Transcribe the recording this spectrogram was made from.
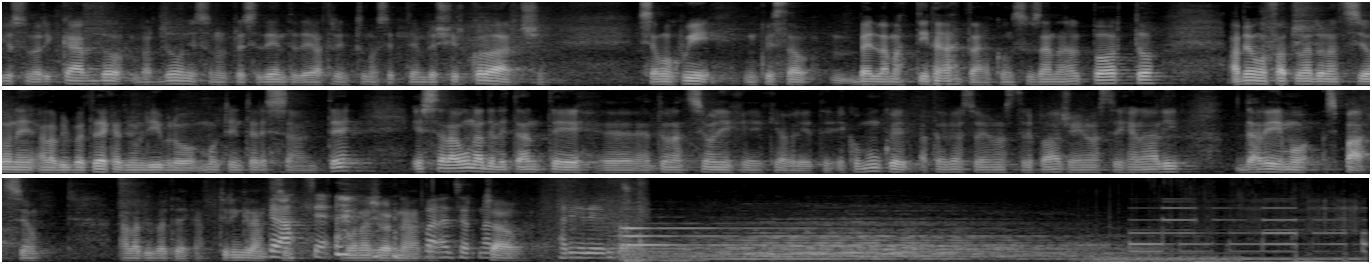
io sono Riccardo Bardoni, sono il presidente della 31 settembre Circolo Arci. Siamo qui in questa bella mattinata con Susanna Dal Porto. Abbiamo fatto una donazione alla biblioteca di un libro molto interessante e sarà una delle tante eh, donazioni che, che avrete e comunque attraverso le nostre pagine, i nostri canali daremo spazio alla biblioteca. Ti ringrazio. Grazie. Buona giornata. Buona giornata. Ciao. Arrivederci.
